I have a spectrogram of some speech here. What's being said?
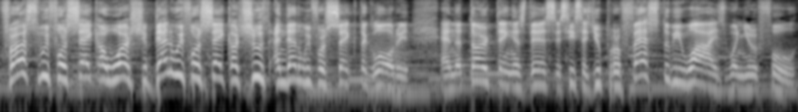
First we forsake our worship, then we forsake our truth and then we forsake the glory. And the third thing is this, is he says you profess to be wise when you're fool.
